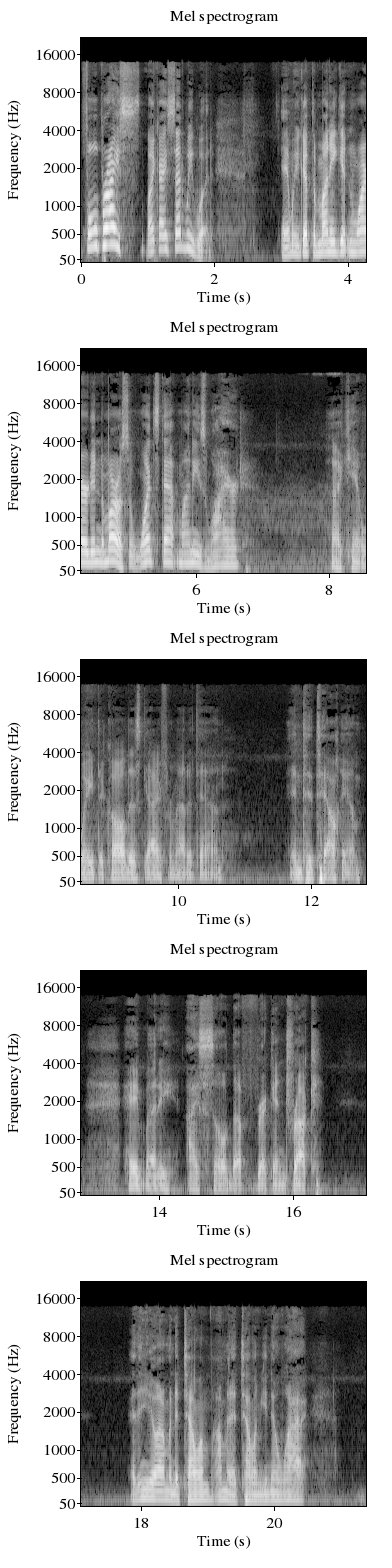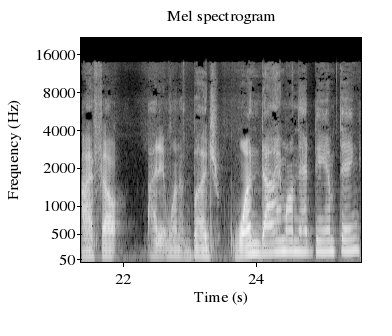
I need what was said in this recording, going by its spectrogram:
full price, like I said we would. And we got the money getting wired in tomorrow. So once that money's wired, I can't wait to call this guy from out of town and to tell him, hey, buddy, I sold the frickin' truck. And then you know what I'm going to tell him? I'm going to tell him, you know why I felt I didn't want to budge one dime on that damn thing?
